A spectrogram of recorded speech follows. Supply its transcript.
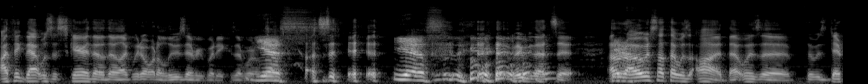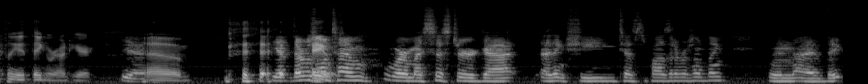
I think that was a scare though. They're like, we don't want to lose everybody because everyone Yes. was positive. Yes. Maybe that's it. I don't Yeah. know. I always thought that was odd. That was a that was definitely a thing around here. Yeah. Um, Yep. There was anyway. one time where my sister got. I think she tested positive or something. And I, they,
